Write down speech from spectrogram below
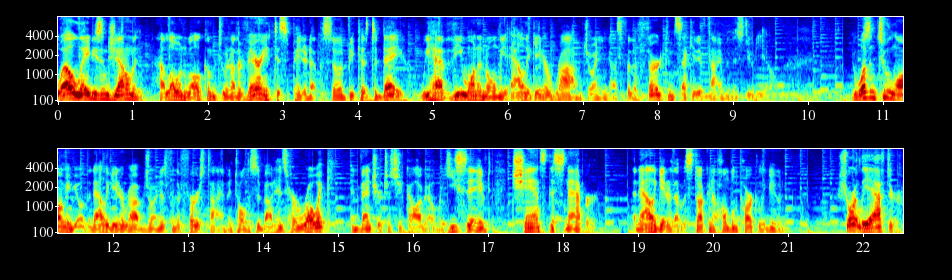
Well, ladies and gentlemen, hello and welcome to another very anticipated episode because today we have the one and only Alligator Robb joining us for the third consecutive time in the studio. It wasn't too long ago that Alligator Robb joined us for the first time and told us about his heroic adventure to Chicago when he saved Chance the Snapper, an alligator that was stuck in a Humboldt Park lagoon. Shortly after,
